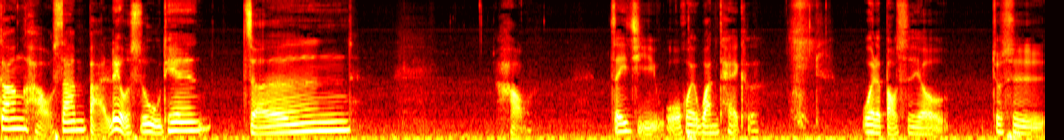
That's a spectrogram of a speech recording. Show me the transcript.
刚好三百六十五天。整好，这一集我会 one take，为了保持有就是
